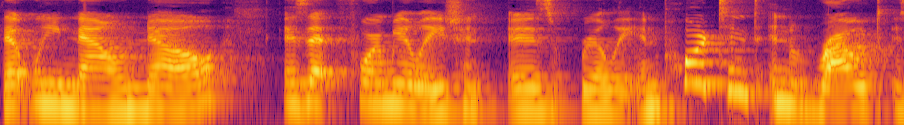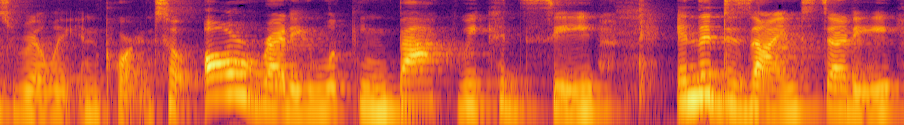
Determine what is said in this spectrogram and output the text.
that we now know is that formulation is really important and route is really important. So already looking back, we could see in the design study,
